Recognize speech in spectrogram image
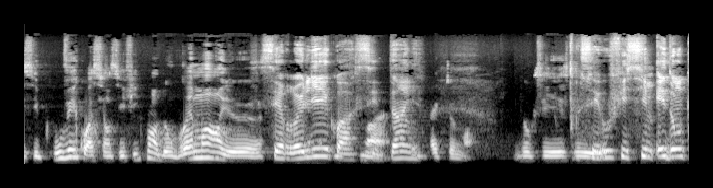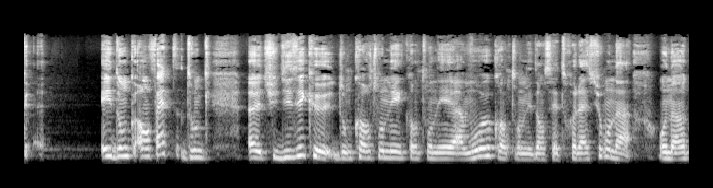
c'est prouvé quoi scientifiquement. Donc vraiment euh, c'est relié quoi, c'est dingue. Exactement. Donc c'est c'est oufissime. Et donc et donc en fait, donc euh, tu disais que donc quand on est quand on est amoureux, quand on est dans cette relation, on a on a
